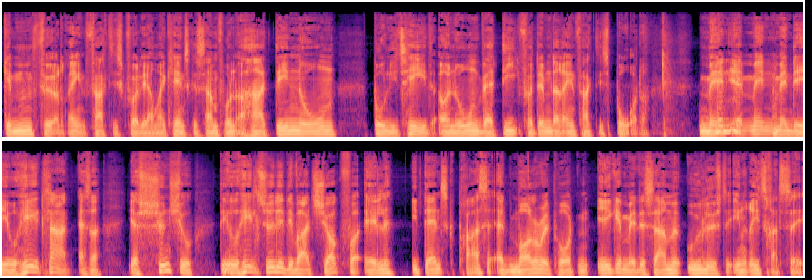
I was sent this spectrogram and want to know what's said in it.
gennemført rent faktisk for det amerikanske samfund, og har det nogen bonitet og nogen værdi for dem, der rent faktisk bor der? Men, men, men, men det er jo helt klart, altså, jeg synes jo, det er jo helt tydeligt, det var et chok for alle i dansk presse, at Mueller-rapporten ikke med det samme udløste en rigsretssag.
